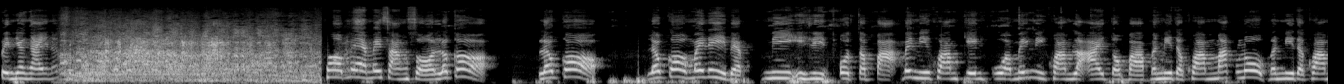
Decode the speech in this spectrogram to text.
เป็นยังไงนะสิพ่อแม่ไม่สั่งสอนแล้วก็แล้วก็แล้วก็ไม่ได้แบบมีอิริโอตตปะ ไม่มีความเกรงกลัว ไม่มีความละอายต่อบาป มันมีแต่ความมักโลภมันมีแต่ความ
